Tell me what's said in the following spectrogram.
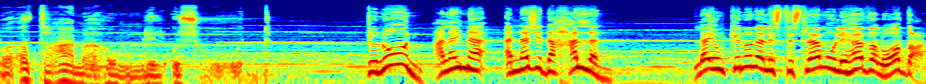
وأطعمهم للأسود. جنون! علينا أن نجد حلا. لا يمكننا الاستسلام لهذا الوضع.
